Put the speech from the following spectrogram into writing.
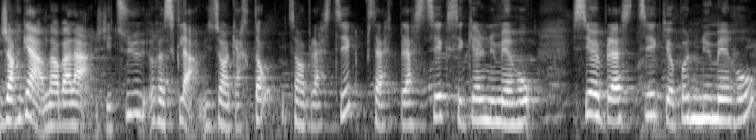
je regarde l'emballage, est-tu recyclable? Est-tu en carton? Est-tu en plastique? Puis ça, plastique, c'est quel numéro? Si un plastique, il n'y a pas de numéro,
